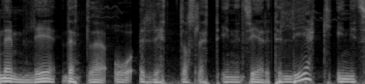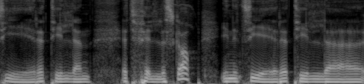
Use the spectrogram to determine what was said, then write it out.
Nemlig dette å rett og slett initiere til lek. Initiere til en, et fellesskap. Initiere til eh,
